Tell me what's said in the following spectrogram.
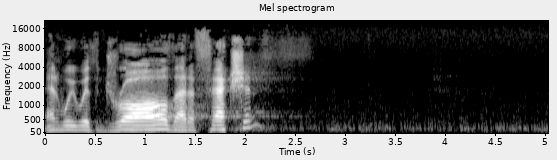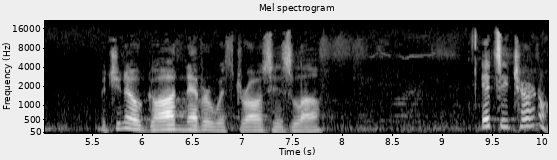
and we withdraw that affection. But you know, God never withdraws his love, it's eternal.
